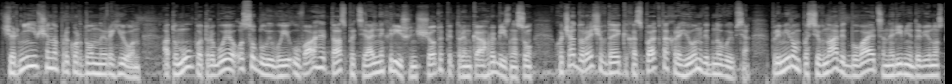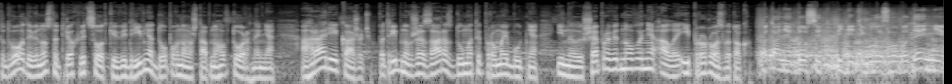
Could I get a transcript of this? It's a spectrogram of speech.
Чернігівщина прикордонний регіон, а тому потребує особливої уваги та спеціальних рішень щодо підтримки агробізнесу. Хоча, до речі, в деяких аспектах регіон відновився. Приміром, посівна відбувається на рівні 92-93% від рівня до повномасштабного вторгнення. Аграрії кажуть, потрібно вже зараз думати про майбутнє і не лише про відновлення, але і про розвиток. Питання досить підняті були злободенні.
